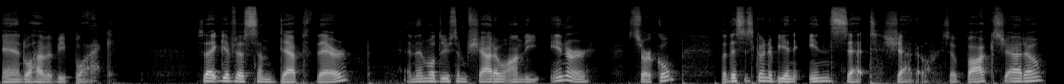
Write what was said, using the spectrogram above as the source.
and we'll have it be black. So that gives us some depth there. And then we'll do some shadow on the inner circle, but this is going to be an inset shadow. So box shadow,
